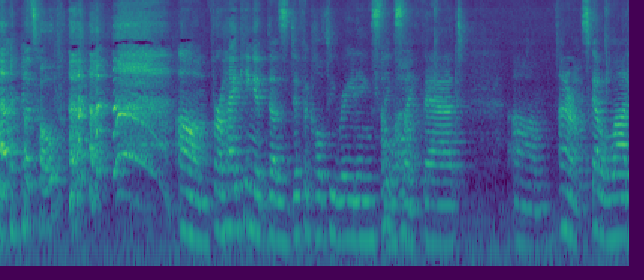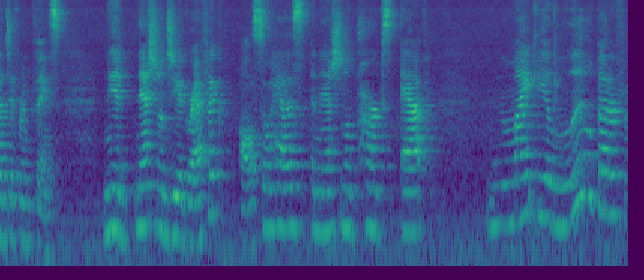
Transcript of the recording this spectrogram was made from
Let's hope. um, for hiking, it does difficulty ratings, Oh, things wow. like that. Um, I don't know, it's got a lot of different things. Ne- National Geographic also has a national parks app. Might be a little better for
